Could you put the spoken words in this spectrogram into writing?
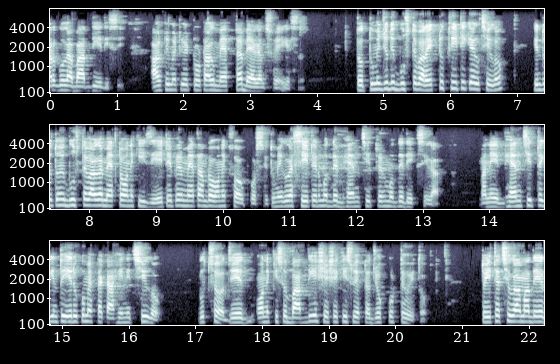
আরগুলা বাদ দিয়ে দিছি। আলটিমেটলি টোটাল ম্যাথটা ব্যালেন্স হয়ে গেছে। তো তুমি যদি বুঝতে পারো, একটু ক্রিটিক্যাল ছিল, কিন্তু তুমি বুঝতে পারলে ম্যাথটা অনেক ইজি এই টাইপের ম্যাথ আমরা অনেক সলভ করছি। তুমি এগুলো সেটের মধ্যে ভ্যান চিত্রের মধ্যে দেখছিলা। মানে ভ্যান চিত্রে কিন্তু এরকম একটা কাহিনী ছিল, বুঝছ? যে অনেক কিছু বাদ দিয়ে শেষে কিছু একটা যোগ করতে হইতো। তো এটা ছিল আমাদের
